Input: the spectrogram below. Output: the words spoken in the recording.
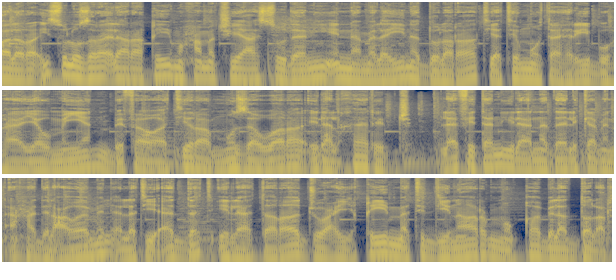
قال رئيس الوزراء العراقي محمد شيع السوداني إن ملايين الدولارات يتم تهريبها يوميا بفواتير مزورة إلى الخارج لافتا إلى أن ذلك من أحد العوامل التي أدت إلى تراجع قيمة الدينار مقابل الدولار.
